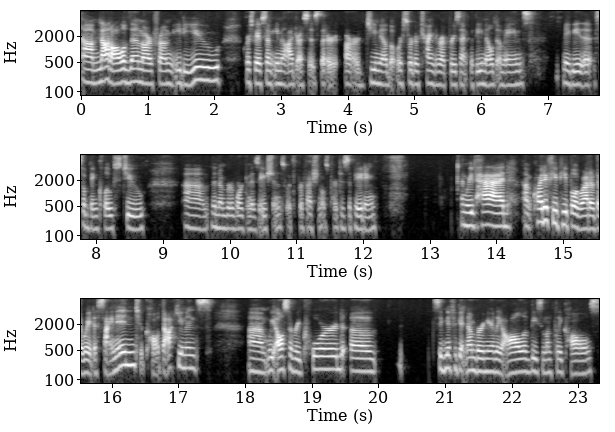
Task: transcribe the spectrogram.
Um, not all of them are from EDU. Of course, we have some email addresses that are, are Gmail, but we're sort of trying to represent with email domains, maybe the, something close to um, the number of organizations with professionals participating. And we've had um, quite a few people go out of their way to sign in, to call documents. Um, we also record a significant number, nearly all of these monthly calls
